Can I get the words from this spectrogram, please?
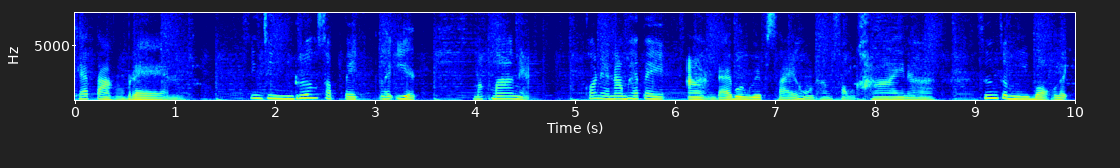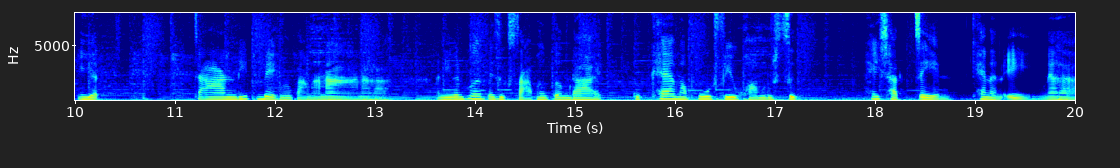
แค่ต่างแบรนด์ จริงๆ เรื่องสเปคละเอียดมากๆเนี่ย ก็แนะนำให้ไปอ่านได้บนเว็บไซต์ของทั้งสองค่ายนะคะซึ่งจะมีบอกละเอียดจานดิสเบกต่างๆนานานะคะ อันนี้เพื่อนๆไปศึกษาเพิ่มเติมได้กุ๊กแค่มาพูดฟีลความรู้สึกให้ชัดเจนแค่นั้นเองนะคะ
